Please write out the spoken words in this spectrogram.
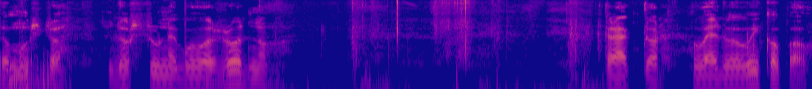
Тому що дощу не було жодного. Трактор ледве викопав.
